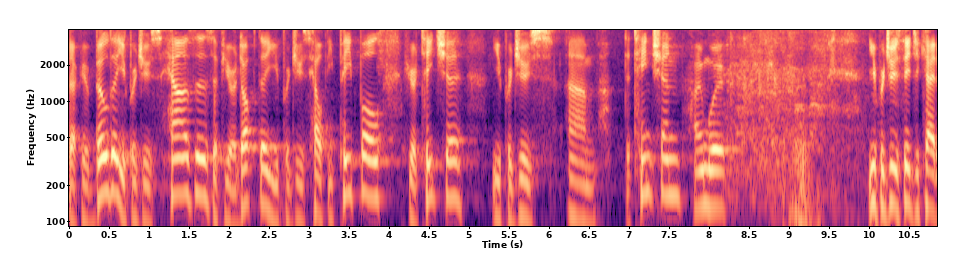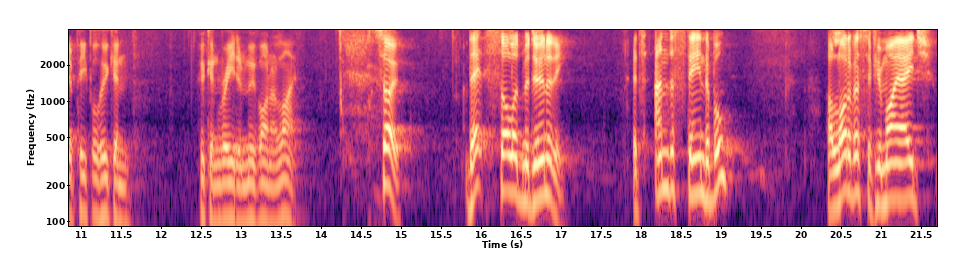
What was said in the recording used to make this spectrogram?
So, if you're a builder, you produce houses. If you're a doctor, you produce healthy people. If you're a teacher, you produce um, detention, homework. you produce educated people who can, who can read and move on in life. So, that's solid modernity. It's understandable a lot of us, if you're my age,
